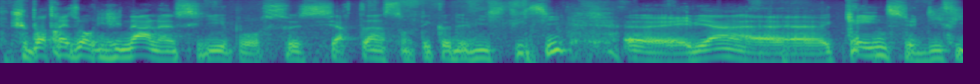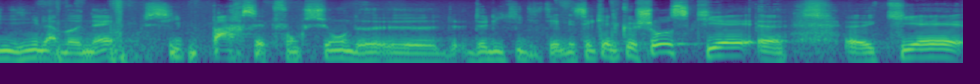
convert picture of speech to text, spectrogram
je ne suis pas très original, hein, si pour certains sont économistes ici, euh, eh bien, euh, Keynes définit la monnaie aussi par cette fonction de, liquidité. Mais c'est quelque chose qui est, qui est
